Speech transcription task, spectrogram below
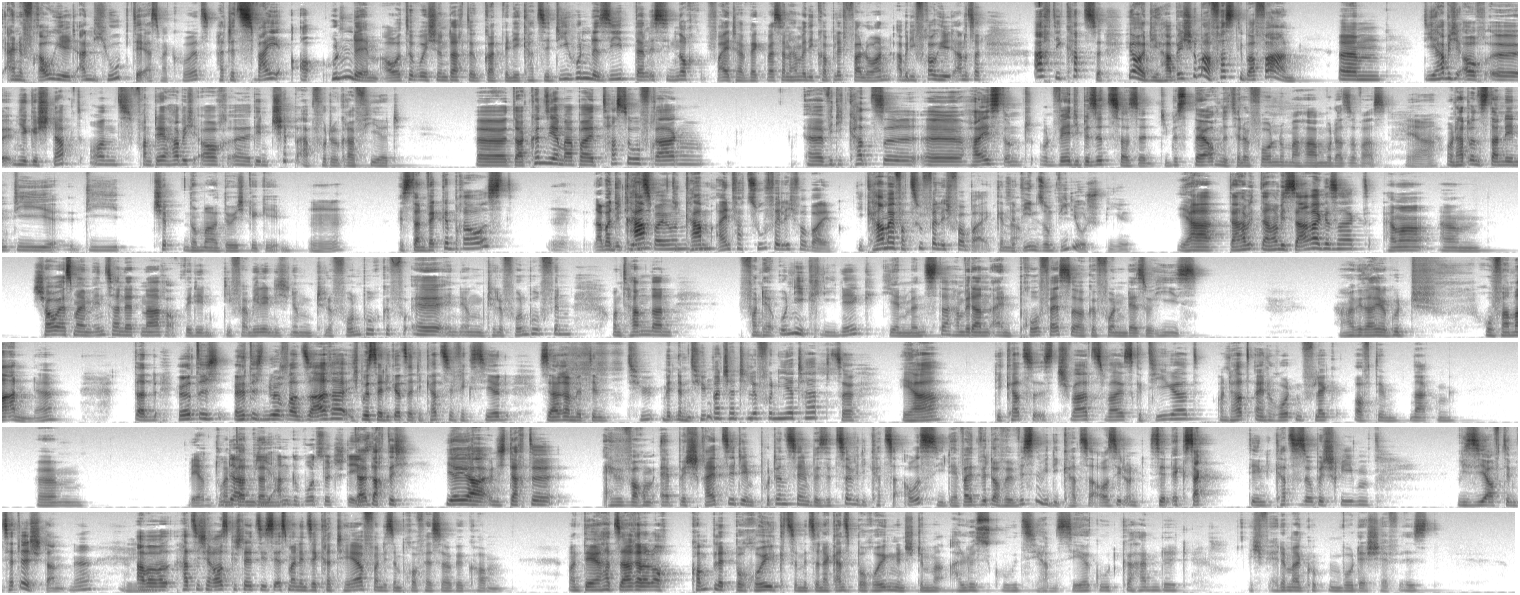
eine Frau hielt an, die hupte erstmal kurz, hatte zwei Hunde im Auto, wo ich schon dachte, oh Gott, wenn die Katze die Hunde sieht, dann ist sie noch weiter weg, weißt du, dann haben wir die komplett verloren. Aber die Frau hielt an und sagt, ach, die Katze, ja, die habe ich schon mal fast überfahren. Ähm, die habe ich auch äh, mir geschnappt und von der habe ich auch äh, den Chip abfotografiert. Äh, da können Sie ja mal bei Tasso fragen, äh, wie die Katze äh, heißt und, und wer die Besitzer sind. Die müssten da ja auch eine Telefonnummer haben oder sowas. Ja. Und hat uns dann den, die, die Chip-Nummer durchgegeben. Mhm. Ist dann weggebraust. Aber die kam, die kam einfach zufällig vorbei. Die kam einfach zufällig vorbei. Ist Genau. ja wie in so einem Videospiel. Ja, da habe ich, dann hab ich Sarah gesagt, hör mal, ähm, schau erstmal im Internet nach, ob wir die, die Familie nicht in irgendeinem Telefonbuch, gef- äh, in irgendeinem Telefonbuch finden und haben dann von der Uniklinik hier in Münster, haben wir dann einen Professor gefunden, der so hieß. Haben wir gesagt, ja gut, ruf mal mal an, ne? Dann hörte ich, hörte ich nur von Sarah, ich musste ja die ganze Zeit die Katze fixieren, Sarah mit dem Typ, mit einem Typ manchmal telefoniert hat, so, ja, die Katze ist schwarz-weiß getigert und hat einen roten Fleck auf dem Nacken. Ähm, Während du da dann- wie dann- angewurzelt stehst. da dachte ich, ja, ja, und ich dachte, ey, warum er beschreibt sie dem potenziellen Besitzer, wie die Katze aussieht? Der wird doch wohl wissen, wie die Katze aussieht und sie hat exakt den, die Katze so beschrieben, wie sie auf dem Zettel stand, ne? Mhm. Aber hat sich herausgestellt, sie ist erstmal an den Sekretär von diesem Professor gekommen. Und der hat Sarah dann auch komplett beruhigt, so mit so einer ganz beruhigenden Stimme. Alles gut, sie haben sehr gut gehandelt. Ich werde mal gucken, wo der Chef ist.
